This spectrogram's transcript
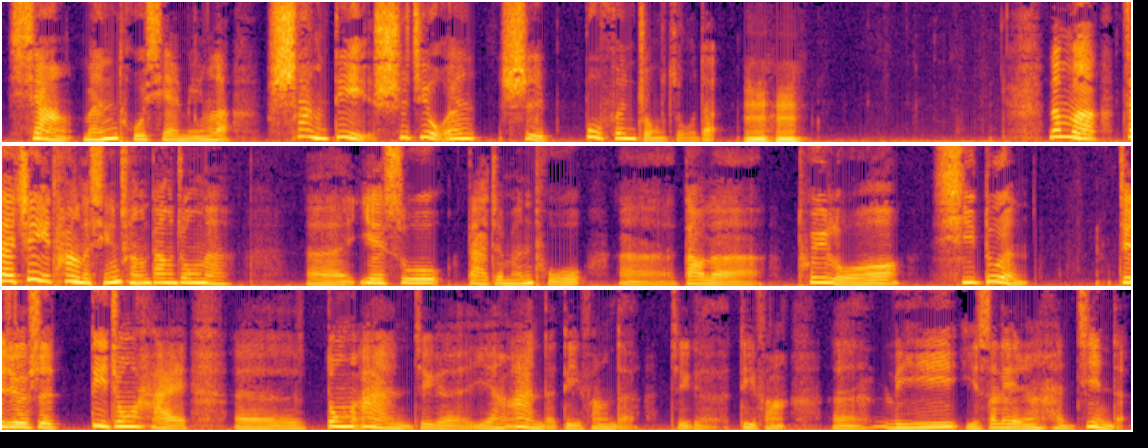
向门徒显明了上帝施救恩是不分种族的。嗯哼。那么，在这一趟的行程当中呢，呃，耶稣带着门徒，呃，到了推罗、西顿，这就是地中海呃东岸这个沿岸的地方的这个地方，呃，离以色列人很近的。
